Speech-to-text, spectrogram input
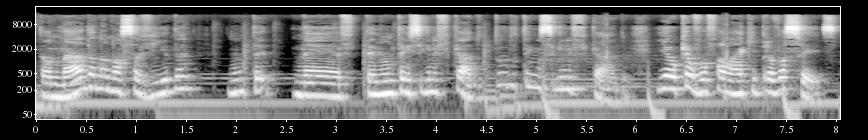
Então nada na nossa vida não tem, né, não tem significado. Tudo tem um significado. E é o que eu vou falar aqui para vocês.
